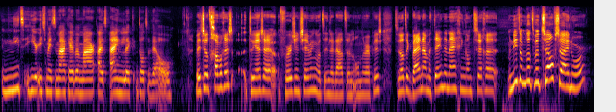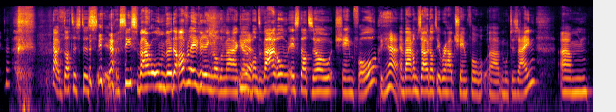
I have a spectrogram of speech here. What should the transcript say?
niet hier iets mee te maken hebben, maar uiteindelijk dat wel. Weet je wat grappig is? Toen jij zei virgin shaming, wat inderdaad een onderwerp is, toen had ik bijna meteen de neiging om te zeggen, maar niet omdat we het zelf zijn hoor. Nou, dat is dus ja. precies waarom we de aflevering wilden maken. Ja. Want waarom is dat zo shameful? Ja. En waarom zou dat überhaupt shameful uh, moeten zijn? Um,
